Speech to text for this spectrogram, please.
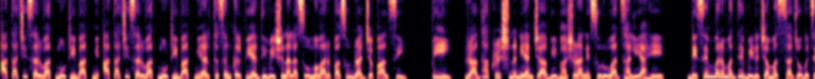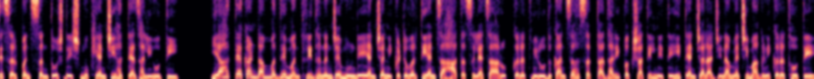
आताची सर्वात मोठी बातमी आताची सर्वात मोठी बातमी अर्थसंकल्पीय अधिवेशनाला सोमवारपासून राज्यपाल सी. पी. राधाकृष्णन यांच्या अभिभाषणाने सुरुवात झाली आहे. डिसेंबरमध्ये बीडच्या मस्साजोगचे सरपंच संतोष देशमुख यांची हत्या झाली होती. या हत्याकांडांमध्ये मंत्री धनंजय मुंडे यांच्या निकटवर्तीयांचा हात असल्याचा आरोप करत विरोधकांसह सत्ताधारी पक्षातील नेतेही त्यांच्या राजीनाम्याची मागणी करत होते.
